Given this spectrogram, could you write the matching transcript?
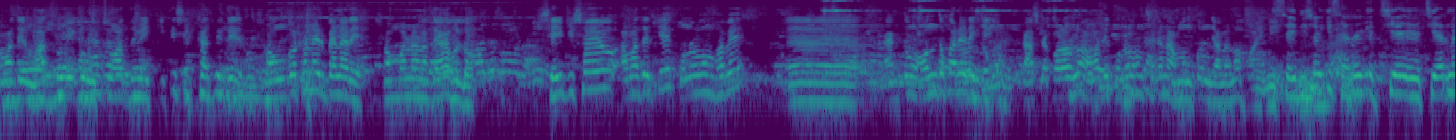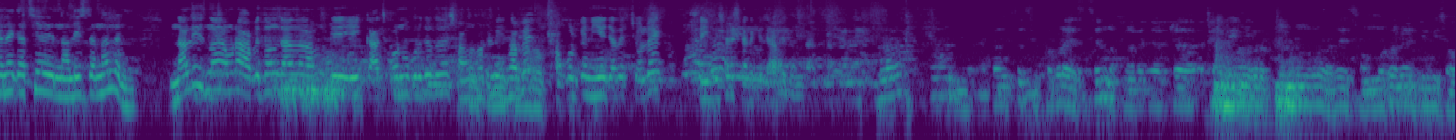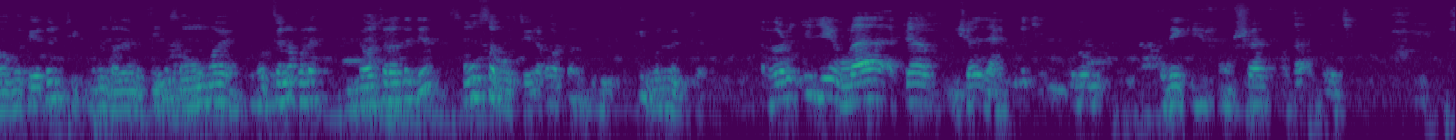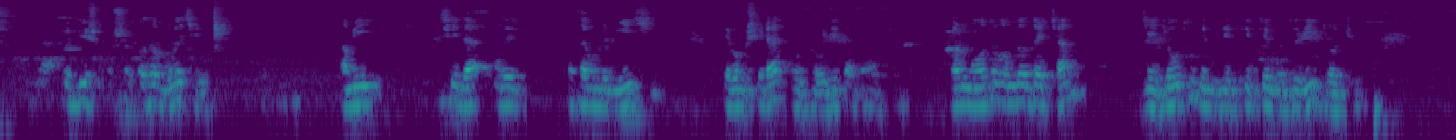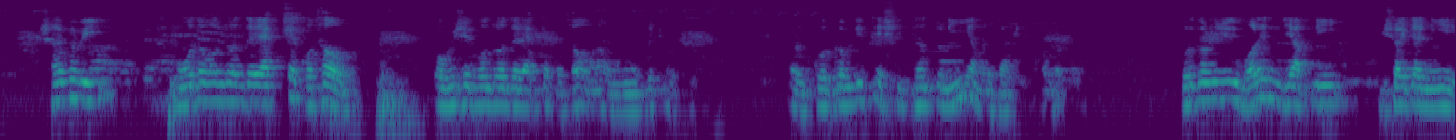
আমাদের মাধ্যমিক ও উচ্চ মাধ্যমিক কৃতি শিক্ষার্থীদের সংগঠনের ব্যানারে সম্মাননা দেওয়া হলো। সেই বিষয়েও আমাদেরকে কোনোরকমভাবে একদম অন্ধকারে রেখে কাজটা করা হলো। আমাদের কোনো রকম সেখানে আমন্ত্রণ জানানো হয়নি। সেই বিষয়ে কি স্যারের চেয়ে- চেয়ারম্যানের কাছে নালিশ জানালেন? নালিশ নয় আমরা আবেদন জানালাম যে এই কাজকর্মগুলো যাতে সাংগঠনিকভাবে সকলকে নিয়ে যাতে চলে সেই বিষয়ে স্যারের কাছে আবেদন শিক্ষকরা এসছেন আপনার একটা সংগঠনের যিনি সভাপতি আছেন ঠিক মতন তাদের সমন্বয় হচ্ছে না ফলে দল চালাতে যে সমস্যা পড়ছে এরকম একটা কী বলবেন স্যার? ব্যাপার হচ্ছে যে ওরা একটা বিষয়ে দেখা করেছে এবং ওদের কিছু সমস্যার কথা বলেছে। যে সমস্যার কথা বলেছে, আমি সেটা ওদের কথাগুলো নিয়েছি এবং সেটা কোর কমিটিতে আমরা কারণ মমতা বন্দ্যোপাধ্যায় চান যে যৌথ নেতৃত্বের মধ্যে দিয়েই দল চলবে স্বাভাবিকভাবেই মমতা বন্দ্যোপাধ্যায়ের একটা কথাও, অভিষেক বন্দ্যোপাধ্যায়ের একটা কথাও আমরা অবমাননা করে চলবে। কারণ কোর কমিটিতে সিদ্ধান্ত নিয়েই আমরা যা কিছু করার কোর কমিটি যদি বলেন যে আপনি বিষয়টা নিয়ে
